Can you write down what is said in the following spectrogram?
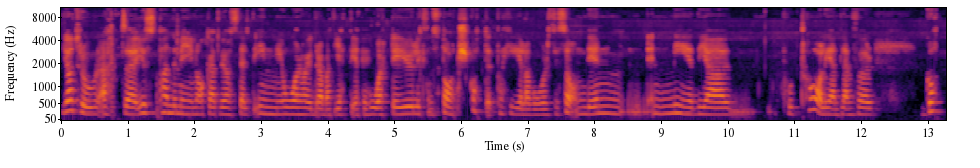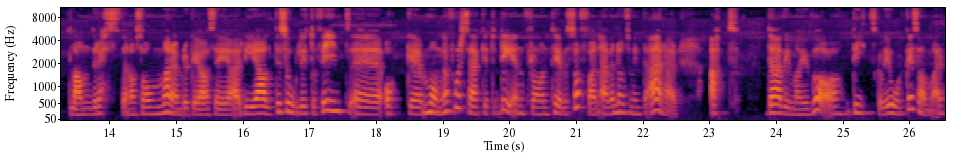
Jag tror att just pandemin och att vi har ställt in i år har ju drabbat jätte, jättehårt. Det är ju liksom startskottet på hela vår säsong. Det är en, en media portal egentligen för Gotland resten av sommaren brukar jag säga. Det är alltid soligt och fint eh, och eh, många får säkert idén från tv-soffan, även de som inte är här, att där vill man ju vara, dit ska vi åka i sommar.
